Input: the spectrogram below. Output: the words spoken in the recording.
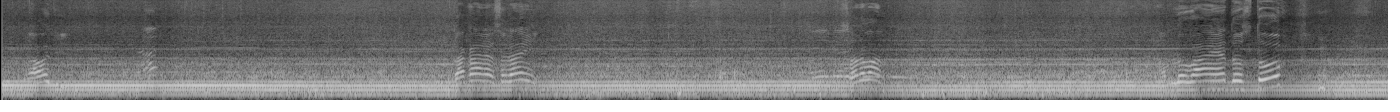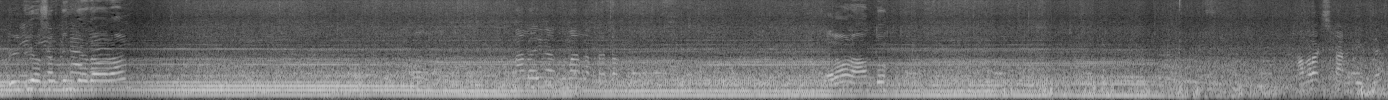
Lagi. हाँ? Kakak nak selai. Sarwan हम लोग आए हैं दोस्तों वीडियो शूटिंग के दौरान Malah ingat aku malah tetap. Sarwan हाथ दो हमारा किसान दीप जा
